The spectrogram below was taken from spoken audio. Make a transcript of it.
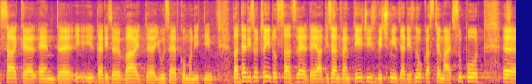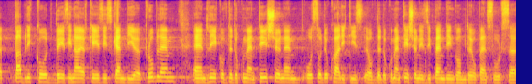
cycle and there is a wide user community. But there is a trade-off as well. There are disadvantages, which means there is no customized support public code base in our cases can be a problem and lack of the documentation and also the qualities of the documentation is depending on the open source uh,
